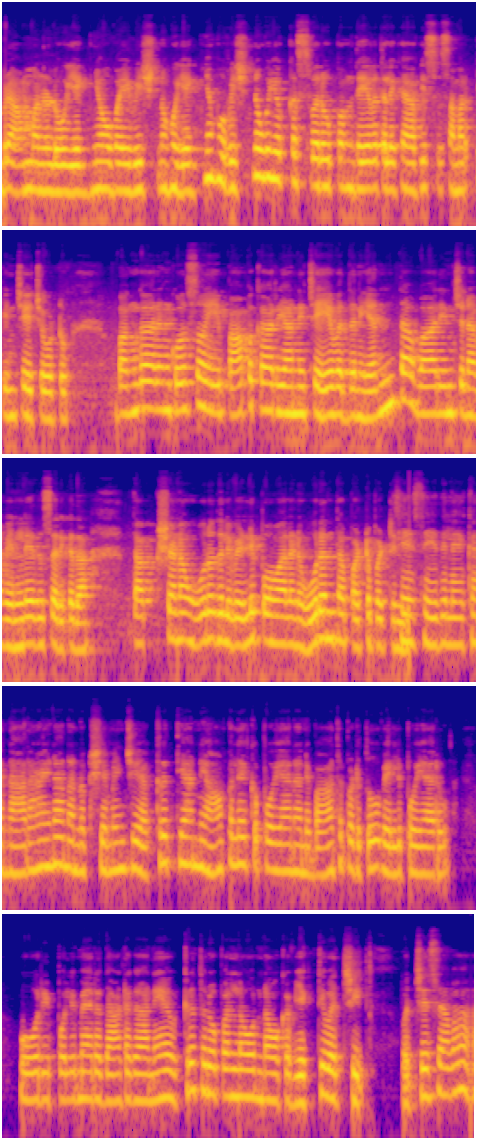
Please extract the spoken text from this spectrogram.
బ్రాహ్మణులు యజ్ఞో వై విష్ణు యజ్ఞము విష్ణువు యొక్క స్వరూపం దేవతలకి అవిస్సు సమర్పించే చోటు బంగారం కోసం ఈ పాపకార్యాన్ని చేయవద్దని ఎంత వారించినా వినలేదు సరికదా. తక్షణం ఊరొదిలి వెళ్ళిపోవాలని ఊరంతా పట్టుపట్టింది. చేసేది లేక నారాయణ నన్ను క్షమించి అకృత్యాన్ని ఆపలేకపోయానని బాధపడుతూ వెళ్ళిపోయారు. ఊరి పొలిమేర దాటగానే వికృత రూపంలో ఉన్న ఒక వ్యక్తి వచ్చి వచ్చేసావా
